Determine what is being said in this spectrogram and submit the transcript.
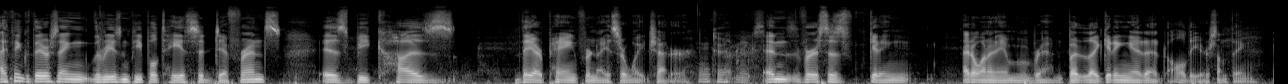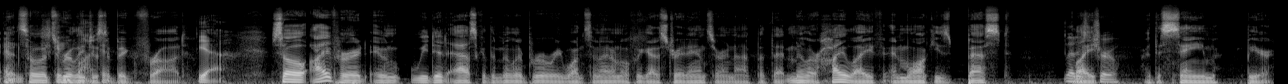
I think they were saying the reason people taste a difference is because they are paying for nicer white cheddar, okay. That makes sense. and versus getting. I don't want to name a brand, but like getting it at Aldi or something. And so it's getting really blocked just a big fraud. Yeah. So I've heard, and we did ask at the Miller Brewery once, and I don't know if we got a straight answer or not, but that Miller High Life and Milwaukee's Best That is Light true. Are the same beer.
